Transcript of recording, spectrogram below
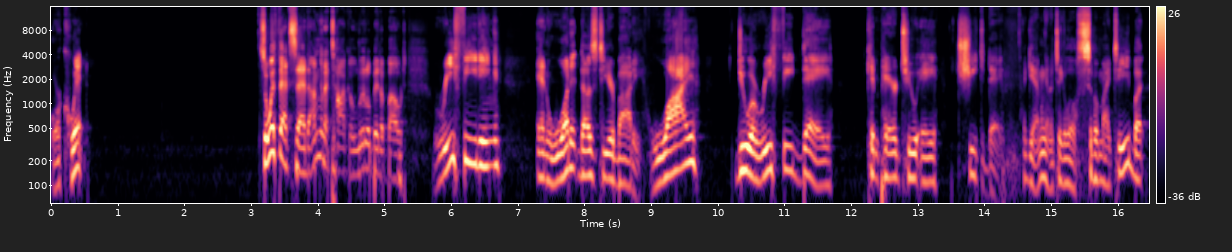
or quit. So with that said, I'm going to talk a little bit about refeeding and what it does to your body. Why do a refeed day compared to a cheat day? Again, I'm going to take a little sip of my tea, but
